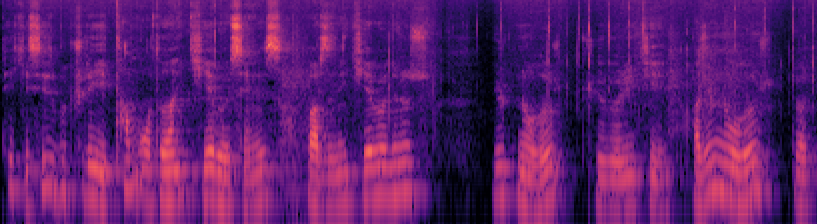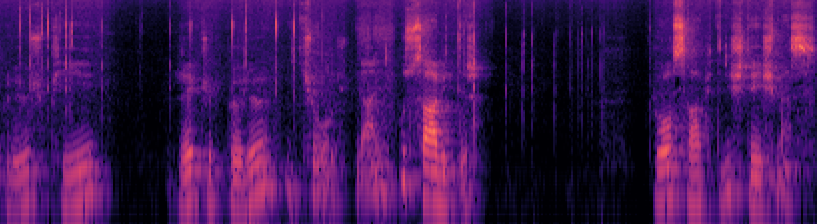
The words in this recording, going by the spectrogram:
Peki siz bu küreyi tam ortadan ikiye bölseniz, farz edin ikiye böldünüz. Yük ne olur? Q bölü 2. Hacim ne olur? 4 bölü 3 pi r küp bölü 2 olur. Yani bu sabittir. Rho sabittir. Hiç değişmez.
